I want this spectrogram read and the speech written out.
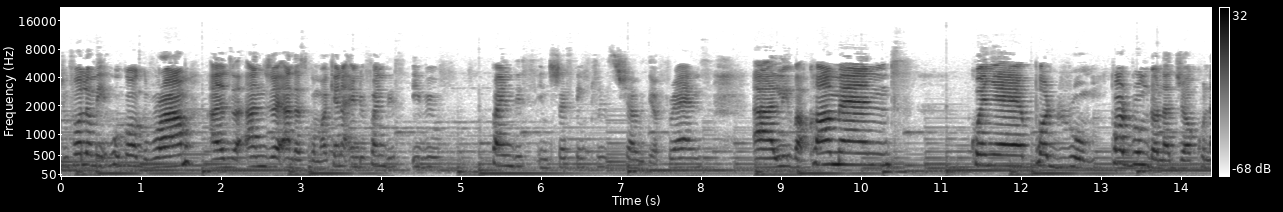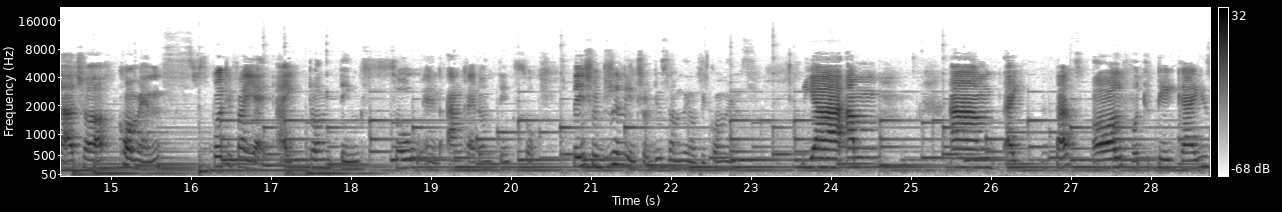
to follow me hugo gram at andre underscore makena. And you find this if you find this interesting please share with your friends. Uh, leave a comment kwenye podroom. Podroom ndo najua kunaachwa comments. Spotify I, i don't think so and ank i don't think so. They should really introduce something of the comments. Yeah um um i that's all for today guys.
